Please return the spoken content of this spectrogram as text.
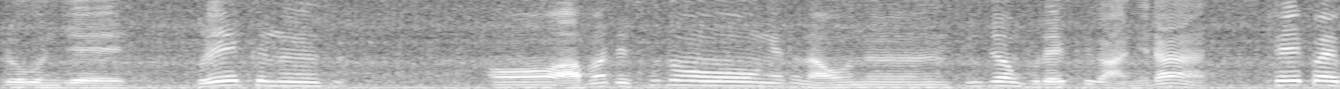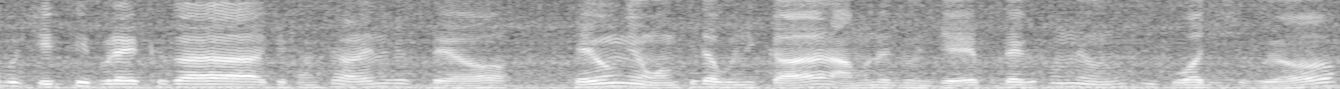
그리고 이제 브레이크는 수- 어, 아반떼 수동에서 나오는 순정 브레이크가 아니라 K5 GT 브레이크가 이렇게 장착을 해놓으셨어요. 대용량 원피다 보니까 아무래도 이제 브레이크 성능은 훨씬 좋아지시고요.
